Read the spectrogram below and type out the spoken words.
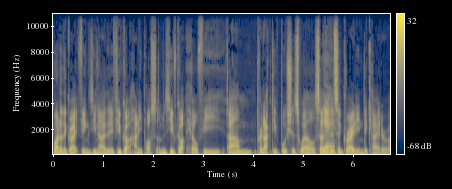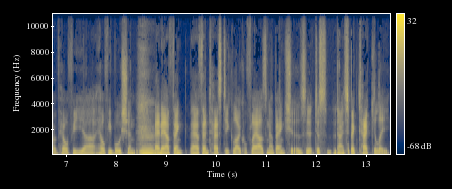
one of the great things, you know, that if you've got honey possums, you've got healthy, um, productive bush as well. So Yeah. it's a great indicator of healthy, uh, healthy bush, and Mm. and our fan- our fantastic local flowers and our banksias, it just you know, spectacularly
